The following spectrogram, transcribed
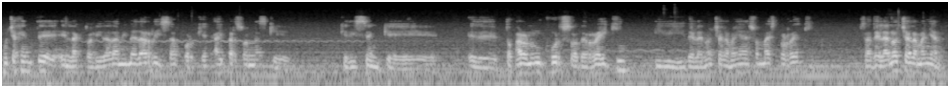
Mucha gente en la actualidad a mí me da risa porque hay personas que, que dicen que eh, tomaron un curso de Reiki y de la noche a la mañana son maestros Reiki. O sea, de la noche a la mañana.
